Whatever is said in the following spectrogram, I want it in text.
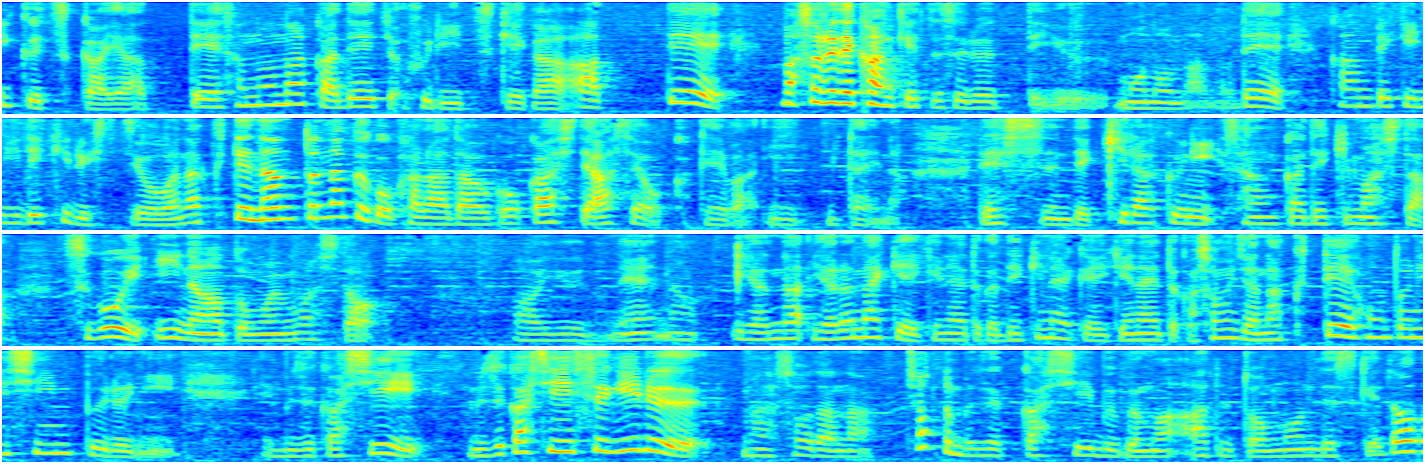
いくつかやってその中でちょ振り付けがあって、まあ、それで完結するっていうものなので完璧にできる必要はなくてなんとなくこう体を動かして汗をかけばいいみたいなレッスンで気楽に参加できました。すごいいいなと思いました。ああいうのねなやなやらなきゃいけないとかできなきゃいけないとかそういうんじゃなくて本当にシンプルに難しい難しすぎるまあそうだなちょっと難しい部分もあると思うんですけど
